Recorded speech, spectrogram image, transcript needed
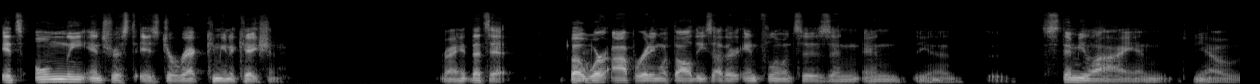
Its only interest is direct communication right that's it but we're operating with all these other influences and and you know the stimuli and you know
